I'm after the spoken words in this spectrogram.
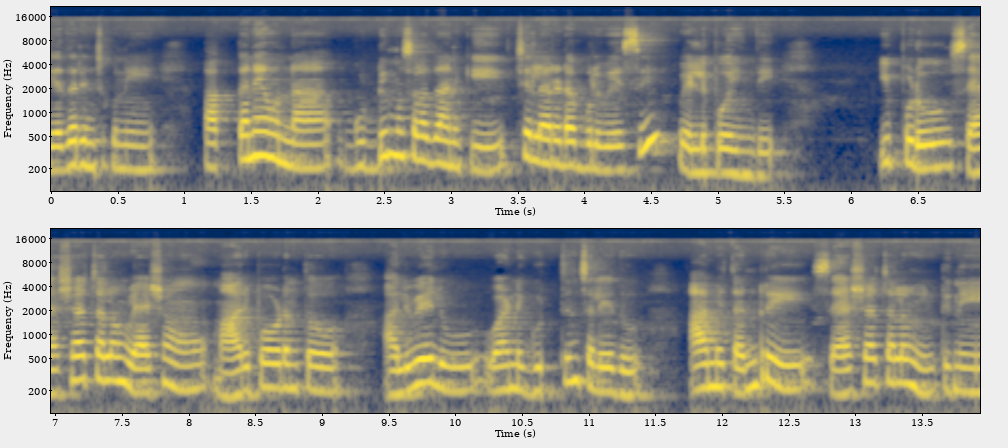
చేదరించుకుని పక్కనే ఉన్న గుడ్డి ముసలదానికి చిల్లర డబ్బులు వేసి వెళ్ళిపోయింది. ఇప్పుడు శేషాచలం వేషం మారిపోవడంతో అలివేలు వాణ్ణి గుర్తించలేదు. ఆమె తండ్రి శేషాచలం ఇంటిని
